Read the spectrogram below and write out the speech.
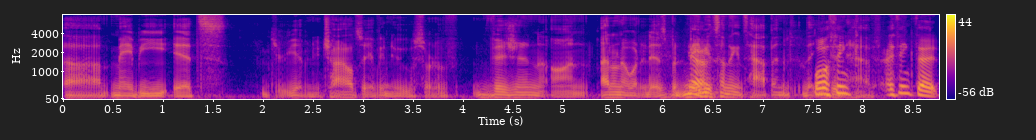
Uh, maybe it's you you have a new child, so you have a new sort of vision on. I don't know what it is, but maybe Yeah. it's something that's happened that well, you didn't I think have. I think that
